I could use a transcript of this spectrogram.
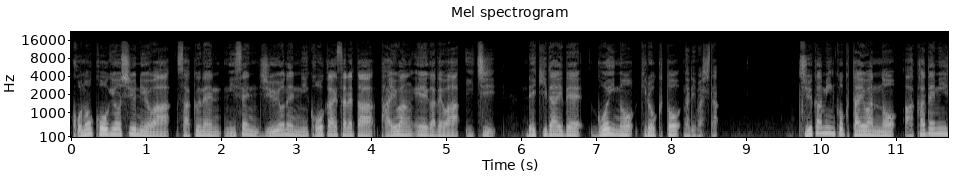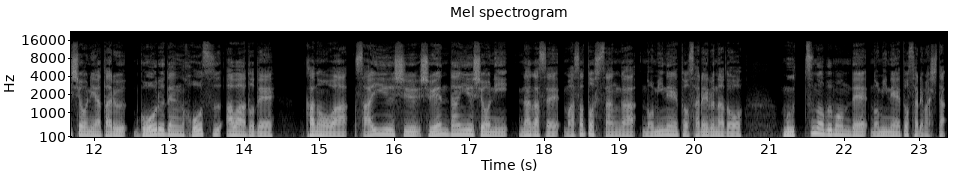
この興行収入は昨年2014年に公開された台湾映画では1位。歴代で5位の記録となりました。中華民国台湾のアカデミー賞にあたるゴールデンホースアワードでカノンは最優秀主演男優賞に永瀬正敏さんがノミネートされるなど6つの部門でノミネートされました。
